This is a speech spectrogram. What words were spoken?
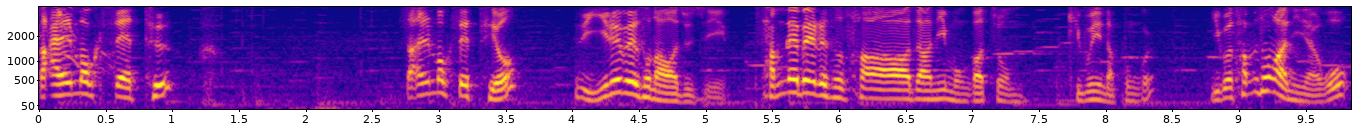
쌀먹 세트? 쌀먹 세트요? 근데 2레벨에서 나와주지 3레벨에서 사자니 뭔가 좀 기분이 나쁜걸? 이거 삼성 아니냐고?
